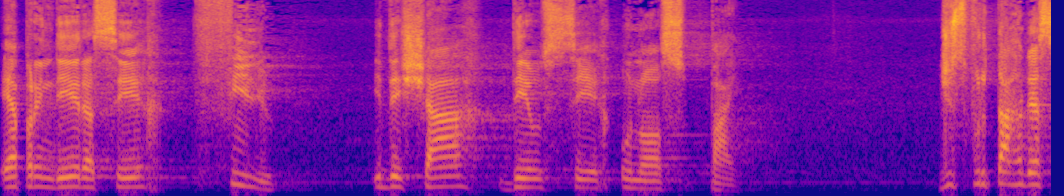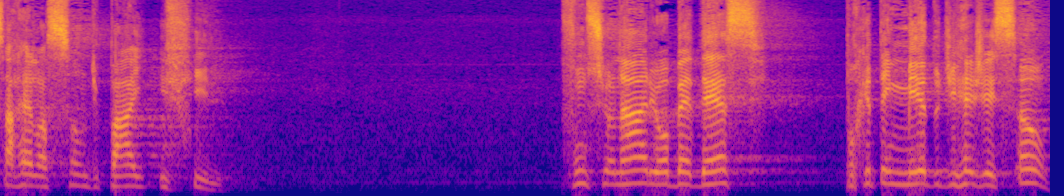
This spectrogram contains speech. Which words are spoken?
é aprender a ser filho e deixar Deus ser o nosso Pai. Desfrutar dessa relação de pai e filho. Funcionário obedece porque tem medo de rejeição,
